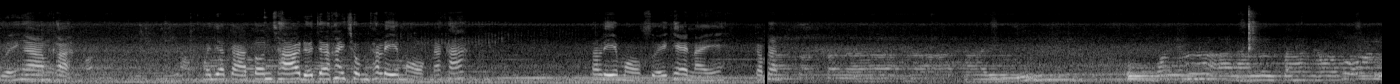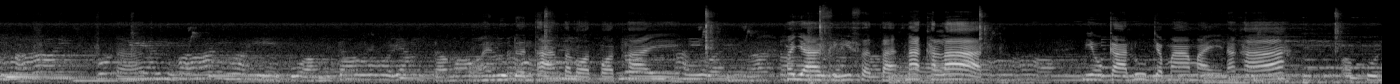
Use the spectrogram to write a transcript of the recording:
สวยงามค่ะ บรรยากาศตอนเช้าเดี๋ยวจะให้ชมทะเลหมอกนะคะ ทะเลหมอกสวยแค่ไหนกับกันขอให้ลูกเดินทางตลอดปลอดภัยพญาศรีสัตตนาคราช มีโอกาสลูกจะมาใหม่นะคะ ขอบคุณ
